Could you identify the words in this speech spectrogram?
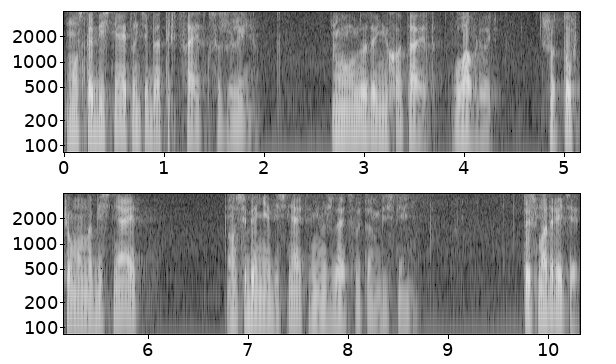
Мозг объясняет, он тебя отрицает, к сожалению. Ну, это не хватает улавливать, что то, в чем он объясняет, он себя не объясняет и не нуждается в этом объяснении. То есть, смотрите,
